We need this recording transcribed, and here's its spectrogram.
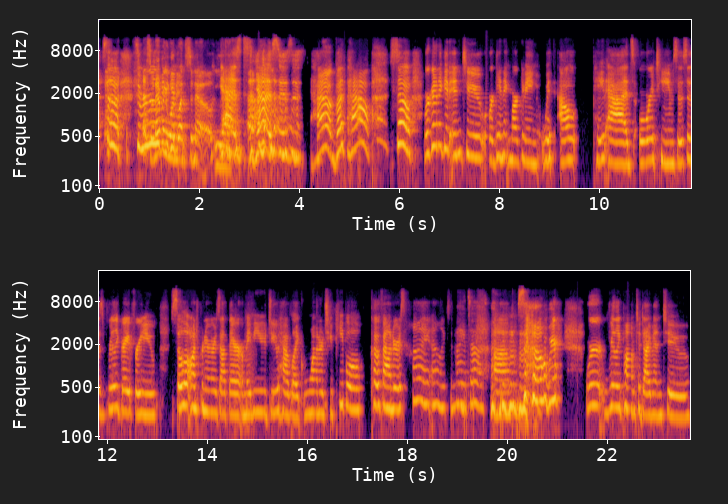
So so that's really what everyone wants to know. Yes yes is, is how but how? So we're going to get into organic marketing without paid ads or a team. So this is really great for you solo entrepreneurs out there, or maybe you do have like one or two people, co-founders. Hi, Alex and Hi, it's Alex. um, so we're we're really pumped to dive into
